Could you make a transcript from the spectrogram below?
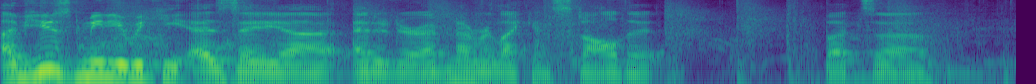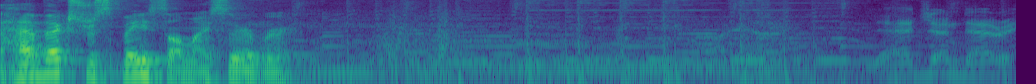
I've used MediaWiki as a uh, editor. I've never like installed it, but uh, I have extra space on my server. Legendary.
